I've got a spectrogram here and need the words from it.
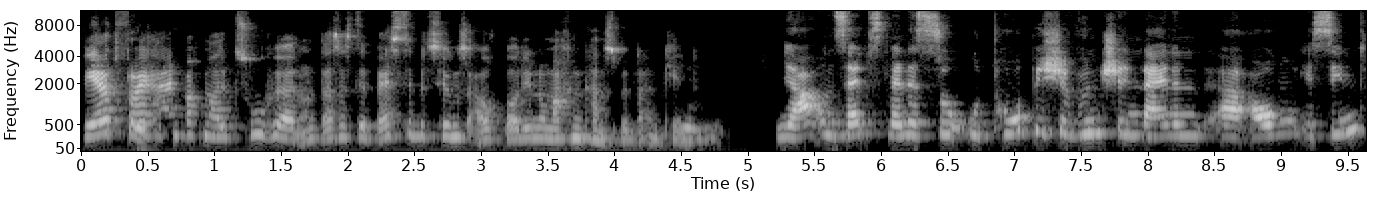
Wertfrei einfach mal zuhören und das ist der beste Beziehungsaufbau, den du machen kannst mit deinem Kind. Ja, und selbst wenn es so utopische Wünsche in deinen äh, Augen sind,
